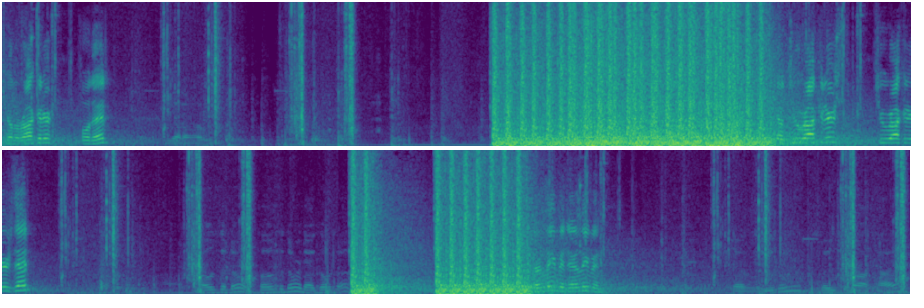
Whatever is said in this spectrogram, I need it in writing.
Kill the, rocketer. Full dead. You gotta help him. Kill two rocketers. Two rocketers dead. Close the door. Close the door. That goes up. They're leaving. They're leaving. They're leaving, so you can walk high.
